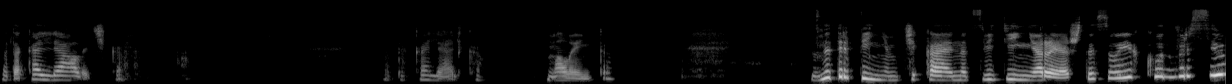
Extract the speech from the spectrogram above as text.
Отака лялечка. Отака лялька маленька. З нетерпінням чекаю на цвітіння решти своїх кудверсів,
